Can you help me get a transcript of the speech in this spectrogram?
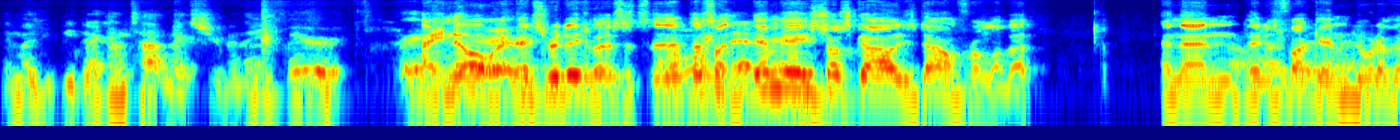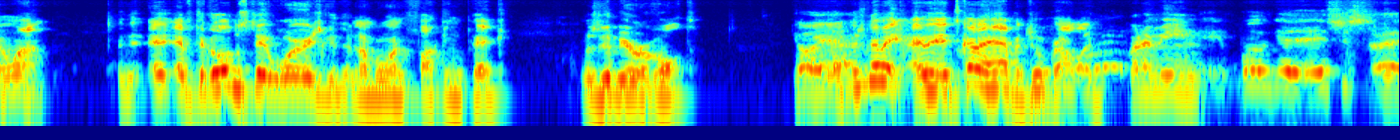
they might be back on top next year. Man, they ain't fair. I know it's ridiculous. It's that's like like that, the NBA man. shuts guys down for a little bit, and then they just like fucking that. do whatever they want. If the Golden State Warriors get the number one fucking pick, there's gonna be a revolt. Oh yeah. it's gonna be. I mean, it's gonna happen too, probably. But I mean, well, it's just uh,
